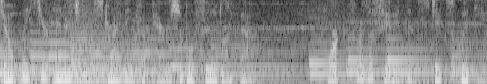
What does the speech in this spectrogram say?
Don't waste your energy striving for perishable food like that. Work for the food that sticks with you,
